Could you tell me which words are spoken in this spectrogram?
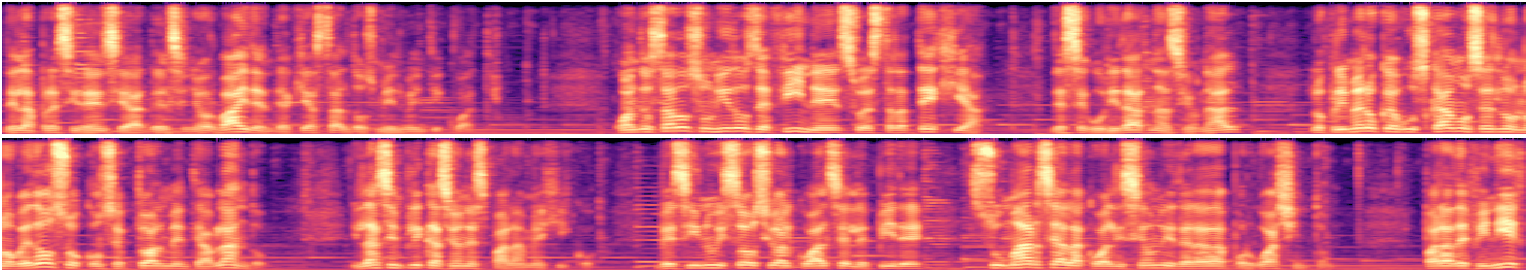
de la presidencia del señor Biden de aquí hasta el 2024. Cuando Estados Unidos define su estrategia de seguridad nacional, lo primero que buscamos es lo novedoso conceptualmente hablando y las implicaciones para México, vecino y socio al cual se le pide sumarse a la coalición liderada por Washington, para definir,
